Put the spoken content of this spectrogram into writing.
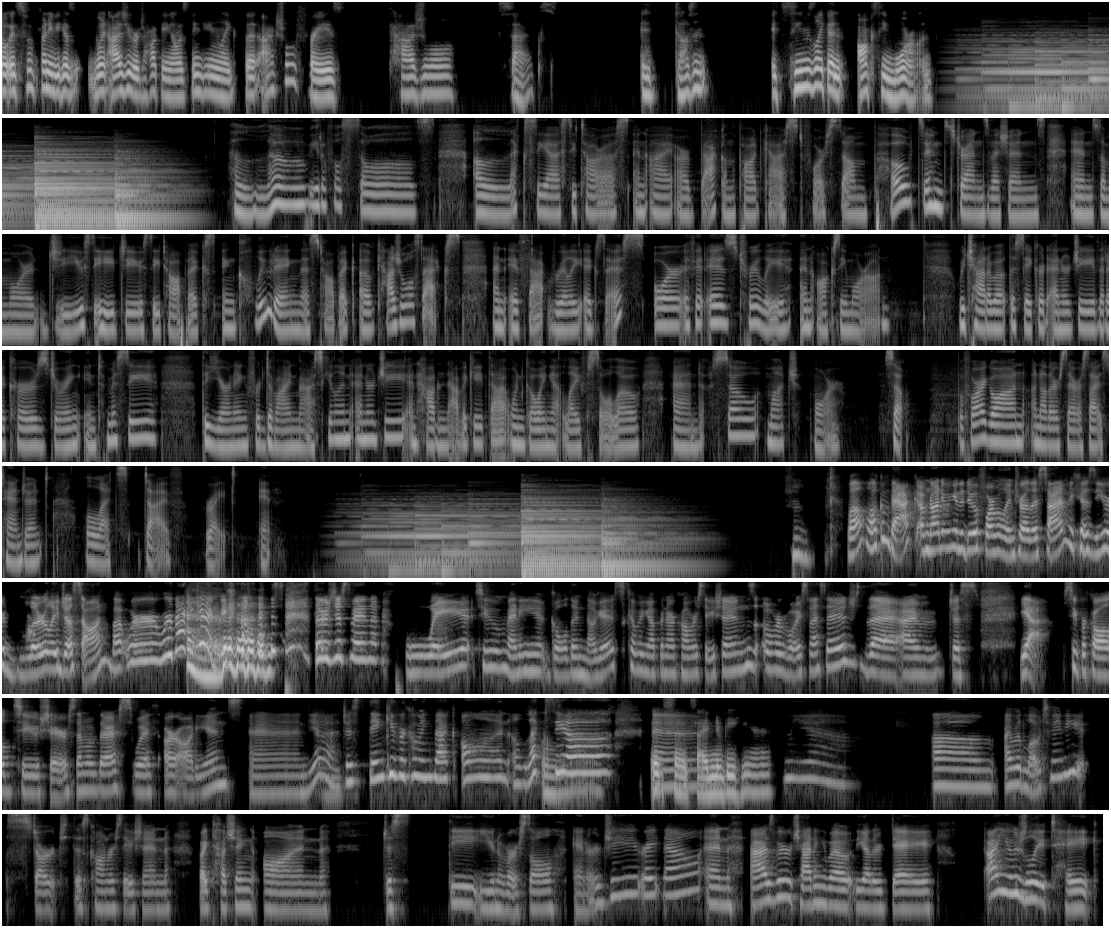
So it's so funny because when as you were talking, I was thinking like the actual phrase casual sex, it doesn't it seems like an oxymoron. Hello, beautiful souls. Alexia Sitaras and I are back on the podcast for some potent transmissions and some more juicy, juicy topics, including this topic of casual sex and if that really exists or if it is truly an oxymoron. We chat about the sacred energy that occurs during intimacy the yearning for divine masculine energy and how to navigate that when going at life solo, and so much more. So, before I go on another Sarah sized tangent, let's dive right Well, welcome back. I'm not even going to do a formal intro this time because you're literally just on, but we're we're back again because there's just been way too many golden nuggets coming up in our conversations over voice message that I'm just yeah, super called to share some of this with our audience. And yeah, mm. just thank you for coming back on, Alexia. Oh, it's and, so exciting to be here. Yeah. Um, I would love to maybe start this conversation by touching on just the universal energy right now. And as we were chatting about the other day, I usually take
